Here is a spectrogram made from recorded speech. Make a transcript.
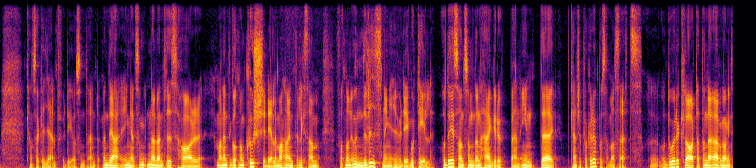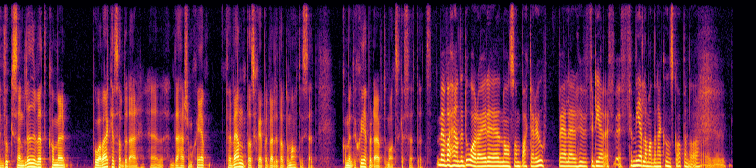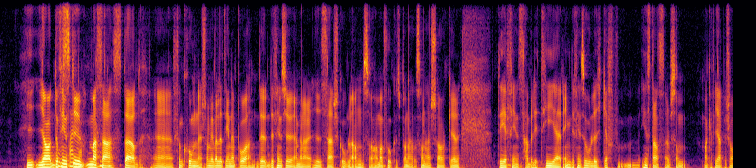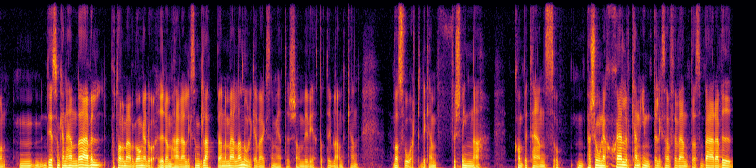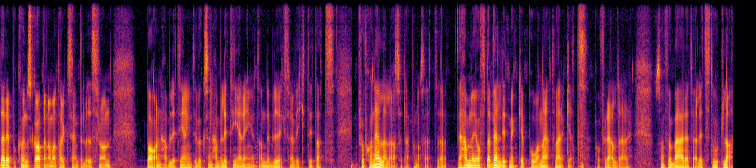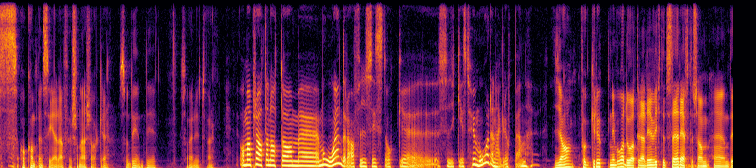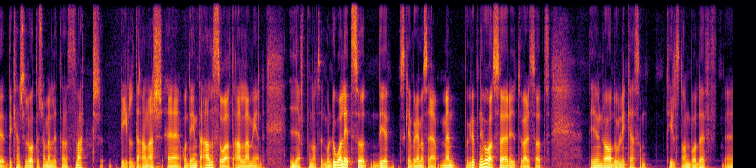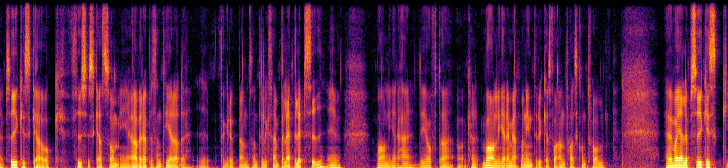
kan söka hjälp för det och sånt där. Men det är ingen som nödvändigtvis har, man har inte gått någon kurs i det eller man har inte liksom fått någon undervisning i hur det går till. Och det är sånt som den här gruppen inte kanske plockar upp på samma sätt. Och då är det klart att den där övergången till vuxenlivet kommer påverkas av det där. Eh, det här som sker förväntas ske på ett väldigt automatiskt sätt kommer inte ske på det där automatiska sättet. Men vad händer då? då? Är det någon som backar upp eller hur förmedlar man den här kunskapen då? Ja, då Osagda. finns det ju massa stödfunktioner eh, som vi är väldigt inne på. Det, det, finns ju, jag menar i särskolan så har man fokus på sådana här saker. Det finns habilitering, det finns olika instanser som man kan få hjälp ifrån. Mm, det som kan hända är väl, på tal om övergångar då, i de här liksom glappen mellan olika verksamheter som vi vet att det ibland kan vara svårt. Det kan försvinna kompetens och personen själv kan inte liksom förväntas bära vidare på kunskapen om man tar exempelvis från barnhabilitering till vuxenhabilitering. Utan det blir extra viktigt att professionella löser det på något sätt. Det hamnar ju ofta väldigt mycket på nätverket, på föräldrar. Som får bära ett väldigt stort lass och kompensera för sådana här saker. Så, det, det, så är det tyvärr. Om man pratar något om eh, mående då, fysiskt och eh, psykiskt. Hur mår den här gruppen? Ja, på gruppnivå då, det är viktigt att säga det eftersom eh, det, det kanske låter som en liten svart bild annars. Eh, och det är inte alls så att alla med IF på något sätt mår dåligt, så det ska jag börja med att säga. Men på gruppnivå så är det ju tyvärr så att det är en rad olika som tillstånd, både eh, psykiska och fysiska, som är överrepresenterade i, för gruppen. Som till exempel epilepsi är ju vanligare här. Det är ofta vanligare med att man inte lyckas få anfallskontroll. Eh, vad gäller psykisk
